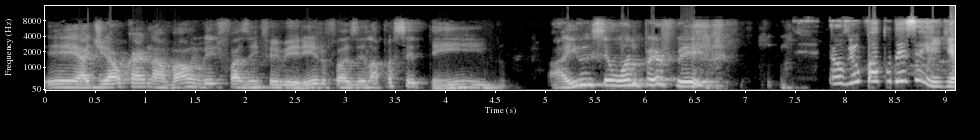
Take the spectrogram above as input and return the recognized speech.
é, adiar o carnaval, em vez de fazer em fevereiro, fazer lá para setembro. Aí ia ser um ano perfeito. Eu vi um papo desse aí, que,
